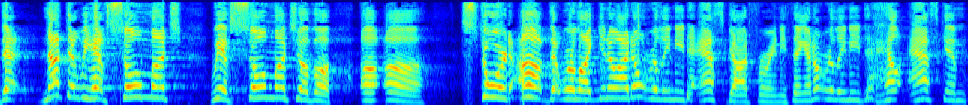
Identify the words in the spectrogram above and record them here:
that, not that we have so much we have so much of a, a, a stored up that we're like, you know, I don't really need to ask God for anything. I don't really need to help ask Him,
